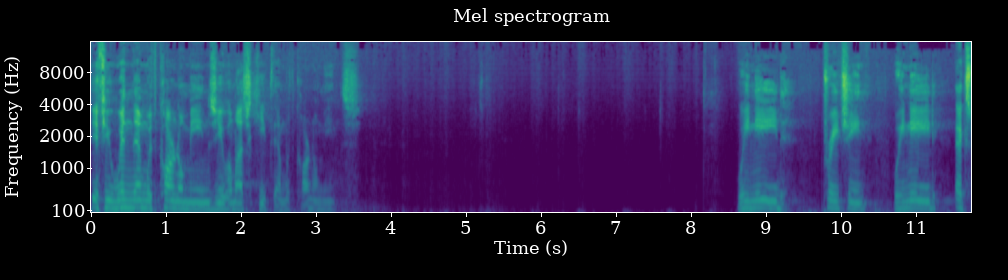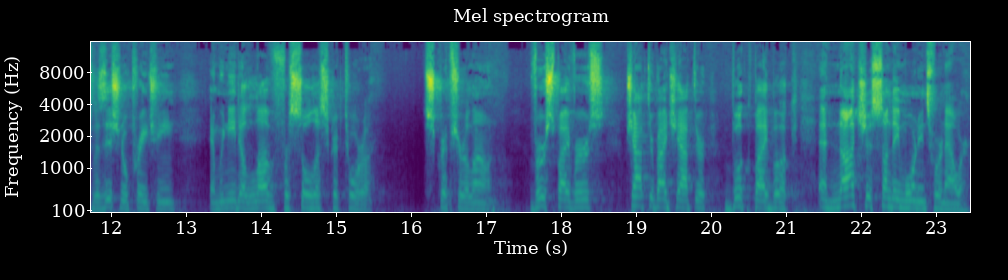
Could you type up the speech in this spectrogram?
if you win them with carnal means, you must keep them with carnal means. We need preaching, we need expositional preaching, and we need a love for sola scriptura, Scripture alone. Verse by verse, chapter by chapter, book by book, and not just Sunday mornings for an hour.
